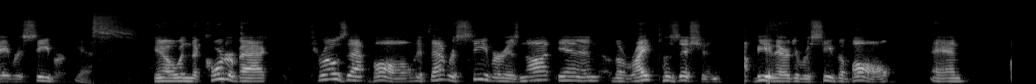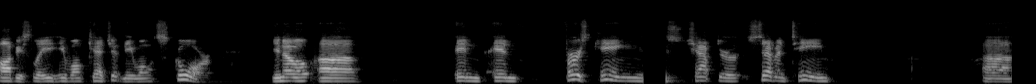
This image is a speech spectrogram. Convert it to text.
a receiver. Yes. You know, when the quarterback throws that ball, if that receiver is not in the right position, be there to receive the ball, and obviously he won't catch it and he won't score. You know, uh, in in First Kings chapter 17, uh,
